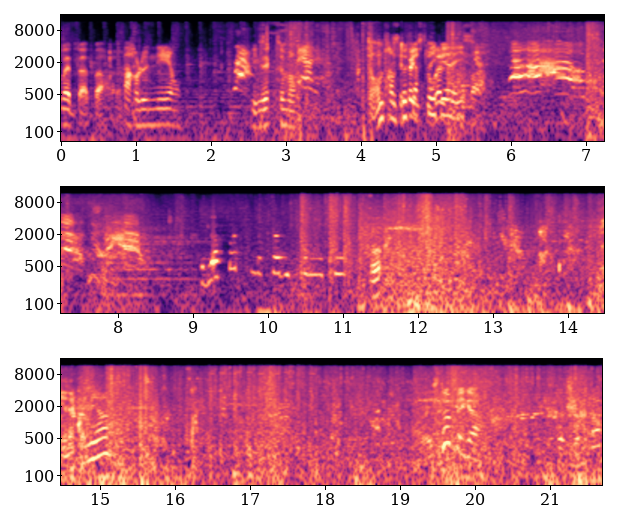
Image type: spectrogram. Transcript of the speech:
Ouais, bah par. euh, Par le néant. Exactement. T'es en train de te faire sniper, Anaïs. C'est de leur faute qu'ils n'ont pas du premier coup. Oh. Mais y'en a combien? Eh, Stop les gars Stop, stop, stop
